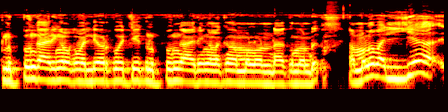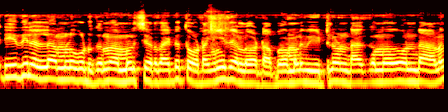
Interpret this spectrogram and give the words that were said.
ക്ലിപ്പും കാര്യങ്ങളൊക്കെ വലിയവർക്ക് പറ്റിയ ക്ലിപ്പും കാര്യങ്ങളൊക്കെ നമ്മൾ ഉണ്ടാക്കുന്നുണ്ട്. നമ്മൾ വലിയ രീതിയിലല്ല നമ്മൾ കൊടുക്കുന്നത്. നമ്മൾ ചെറുതായിട്ട് തുടങ്ങിയതേ ഉള്ളൂ കേട്ടോ. അപ്പോൾ നമ്മൾ വീട്ടിലുണ്ടാക്കുന്നത് കൊണ്ടാണ്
